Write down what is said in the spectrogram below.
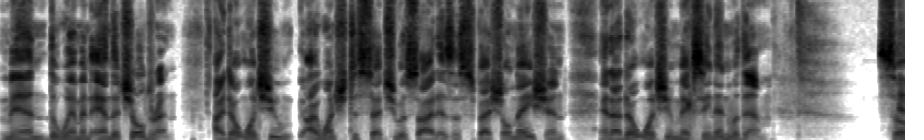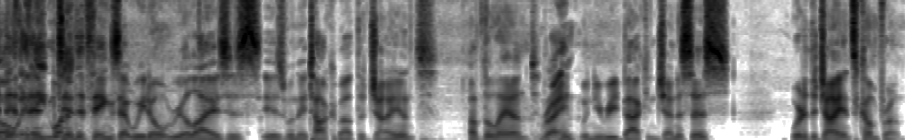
men, the women and the children. I don't want you I want you to set you aside as a special nation and I don't want you mixing in with them. So and, then- and and one of the things that we don't realize is is when they talk about the giants, of the land. Right. When you read back in Genesis, where did the giants come from?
